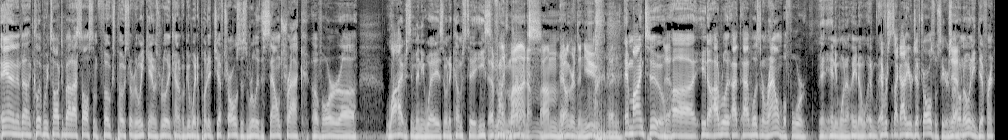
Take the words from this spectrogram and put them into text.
And uh, Clif we talked about, I saw some folks post over the weekend. It was really kind of a good way to put it. Jeff Charles is really the soundtrack of our uh, lives in many ways when it comes to ECU. Definitely athletics. mine. I'm, I'm younger than you, and, and mine too. Yeah. Uh, you know, I really I, I, wasn't around before anyone. Else, you know, ever since I got here, Jeff Charles was here, so yeah. I don't know any different.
